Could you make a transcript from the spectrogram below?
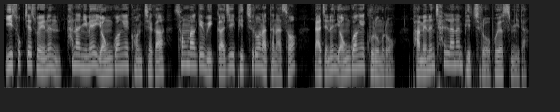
이 속죄소에는 하나님의 영광의 광채가 성막의 위까지 빛으로 나타나서 낮에는 영광의 구름으로 밤에는 찬란한 빛으로 보였습니다.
